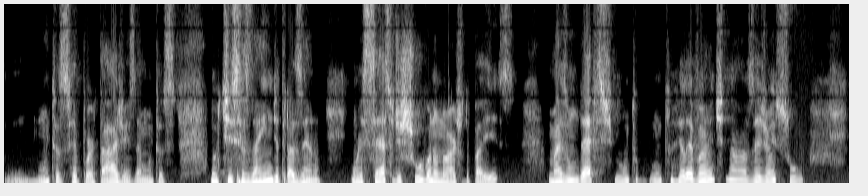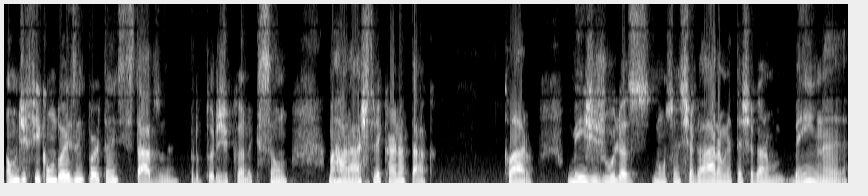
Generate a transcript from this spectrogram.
muitas reportagens, né, muitas notícias da Índia trazendo um excesso de chuva no norte do país, mas um déficit muito, muito relevante nas regiões sul, onde ficam dois importantes estados, né, produtores de cana, que são Maharashtra e Karnataka. Claro, o mês de julho as monções chegaram e até chegaram bem, né?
